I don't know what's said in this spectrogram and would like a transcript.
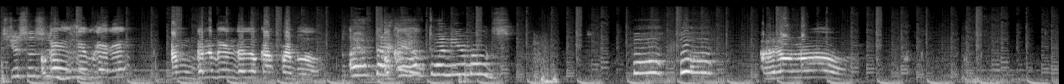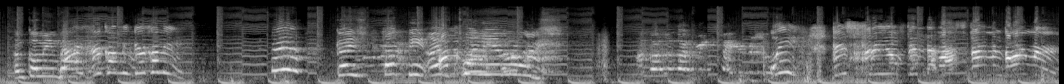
It's just us Okay, blue. getting. I'm gonna be on the lookout for blue. I have that. Okay. I have 20 emeralds. I don't know. I'm coming Guys, back. they're coming. They're coming. Ah, guys, help me. I have 20 emeralds. Wait, there's three of them that has diamond armor.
